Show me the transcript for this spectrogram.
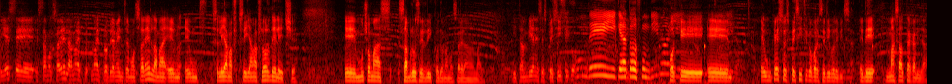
Y este, esta mozzarella no es, no es propiamente mozzarella, ma è è un, se, llama, se llama flor de leche. Es mucho más sabroso y rico de una mozzarella normal. Y también es específico. Se funde y queda Sí. todo fundido. Porque eh, es un queso específico para este tipo de pizza, es de más alta calidad.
